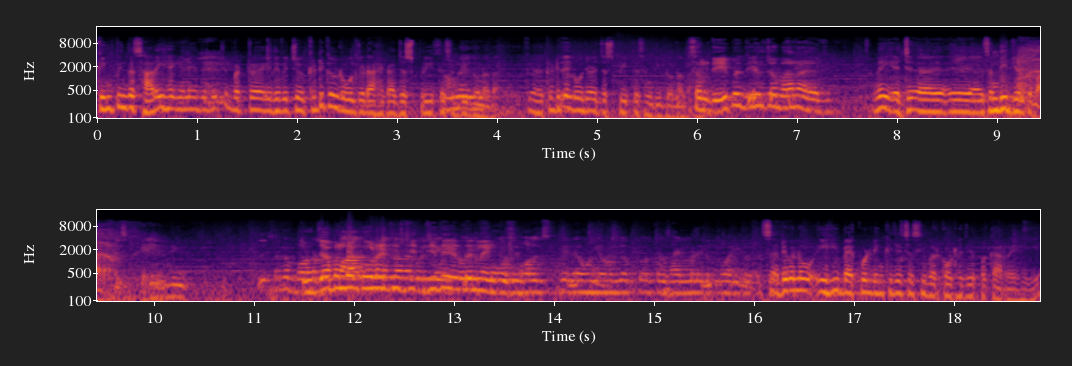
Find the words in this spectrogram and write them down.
ਕਿੰਗ ਪਿੰਗ ਤਾਂ ਸਾਰੇ ਹੀ ਹੈਗੇ ਨੇ ਇਹਦੇ ਵਿੱਚ ਬਟ ਇਹਦੇ ਵਿੱਚ ਕ੍ਰਿਟੀਕਲ ਰੋਲ ਜਿਹੜਾ ਹੈਗਾ ਜਸਪ੍ਰੀਤ ਤੇ ਸੰਦੀਪ ਦੋਨਾਂ ਦਾ। ਕ੍ਰਿਟੀਕਲ ਰੋਲ ਜਿਹੜਾ ਜਸਪ੍ਰੀਤ ਤੇ ਸੰਦੀਪ ਦੋਨਾਂ ਦਾ। ਸੰਦੀਪ ਜੇਲ੍ਹ ਚੋਂ ਬਾਹਰ ਆਇਆ ਜੀ ਨਹੀਂ ਸੰਦੀਪ ਜੇਲ੍ਹ ਤੋਂ ਬਾਹਰ ਆਇਆ ਦੂਜਾ ਬੰਦਾ ਕੋਲ ਹੈ ਜਿਸ- ਜਿਹਦੇ ਲਿੰਕ ਸੀ। ਹੋਈ ਹੋਈ ਜੋ ਕਨਸਾਈਨਮੈਂਟ ਦੀ ਕੁਆਰੀ ਸਾਡੇ ਵੱਲੋਂ ਇਹੀ ਬੈਕਵਰਡ ਲਿੰਕੇजेस ਅਸੀਂ ਵਰਕਆਊਟ ਹਜੇ ਆਪਾਂ ਰਹੇ ਹੈਗੇ।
